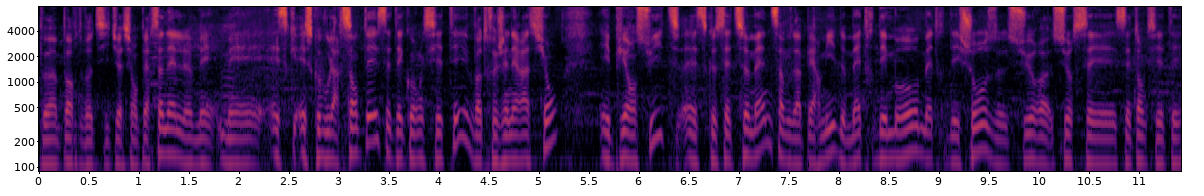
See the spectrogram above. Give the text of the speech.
peu importe votre situation personnelle, mais, mais est-ce que, est que, vous la ressentez, cette éco-anxiété, votre génération? Et puis ensuite, est-ce que cette semaine, ça vous a permis de mettre des mots, mettre des choses sur, sur cette anxiété?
